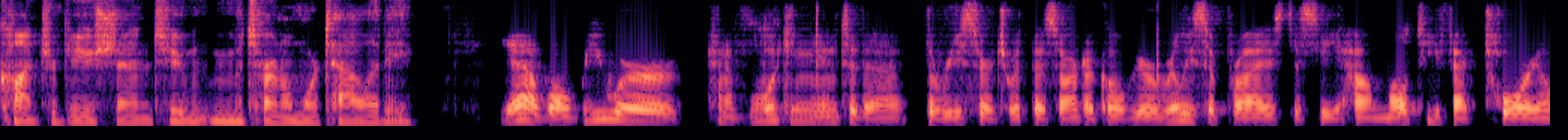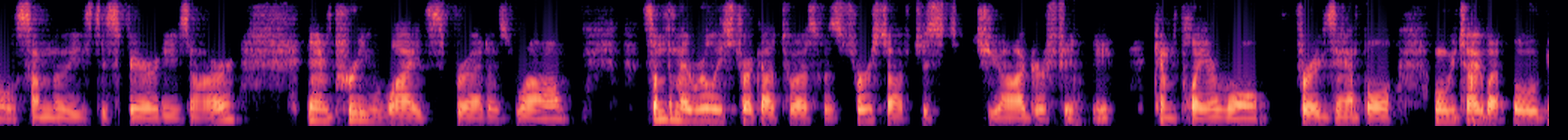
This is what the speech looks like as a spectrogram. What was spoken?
contribution to maternal mortality? Yeah, well, we were kind of looking into the, the research with this article, we were really surprised to see how multifactorial some of these disparities are and pretty widespread as well. Something that really struck out to us was first off, just geography can play a role. For example, when we talk about OB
